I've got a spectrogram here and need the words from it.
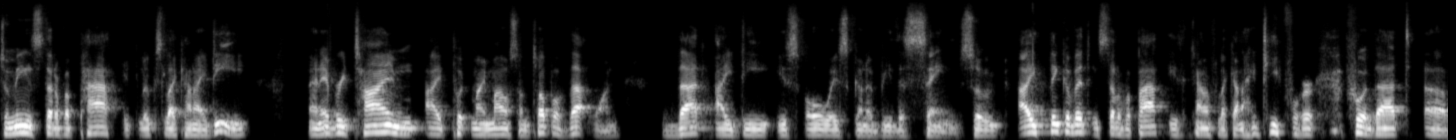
To me, instead of a path, it looks like an ID. And every time I put my mouse on top of that one, that ID is always going to be the same. So I think of it instead of a path, it's kind of like an ID for, for that uh,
